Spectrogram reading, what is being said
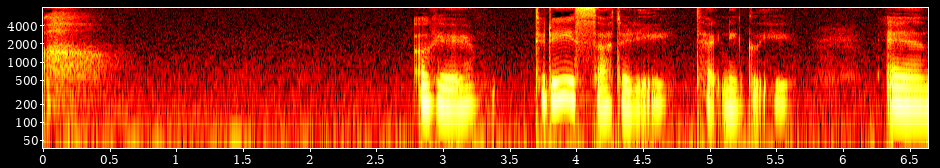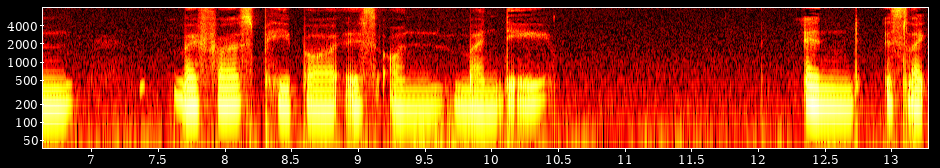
okay, today is Saturday technically and my first paper is on Monday. And it's like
